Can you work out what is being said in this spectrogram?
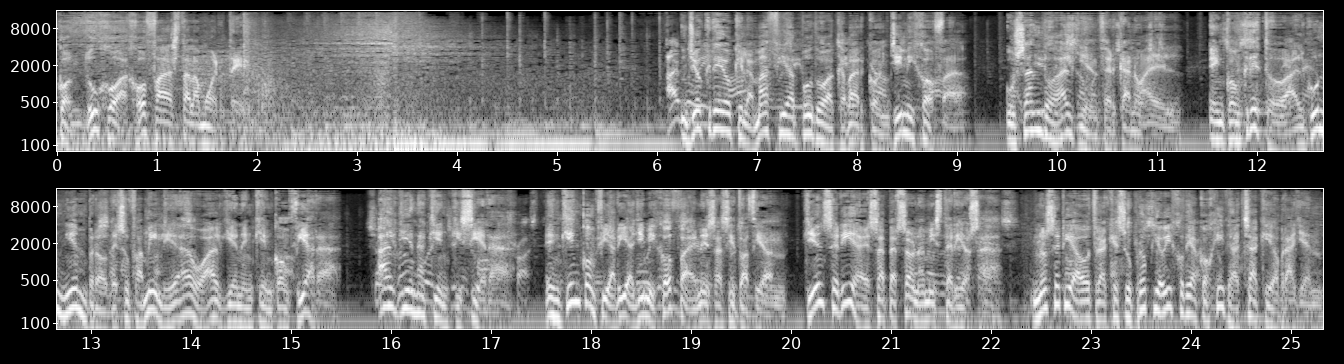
condujo a Hoffa hasta la muerte. Yo creo que la mafia pudo acabar con Jimmy Hoffa usando a alguien cercano a él. En concreto, a algún miembro de su familia o alguien en quien confiara. Alguien a quien quisiera. ¿En quién confiaría Jimmy Hoffa en esa situación? ¿Quién sería esa persona misteriosa? No sería otra que su propio hijo de acogida, Chucky O'Brien.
